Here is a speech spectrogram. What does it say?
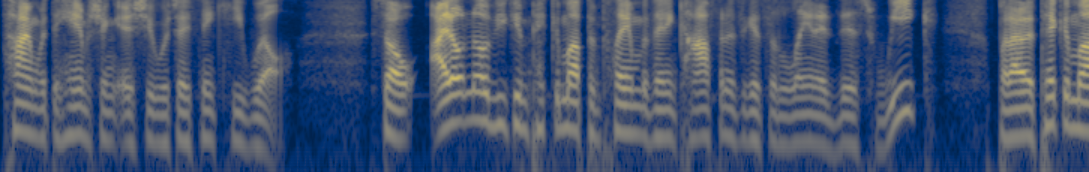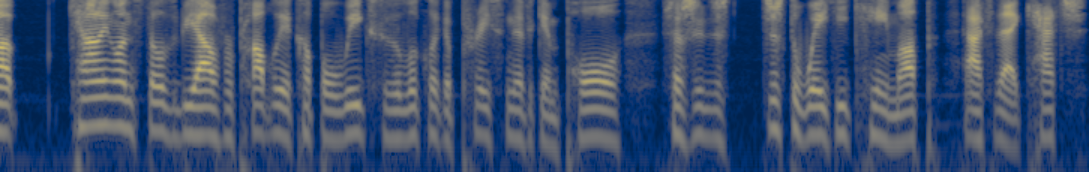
time with the hamstring issue, which I think he will. So I don't know if you can pick him up and play him with any confidence against Atlanta this week, but I would pick him up counting on Stills to be out for probably a couple weeks because it looked like a pretty significant pull, especially just just the way he came up after that catch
